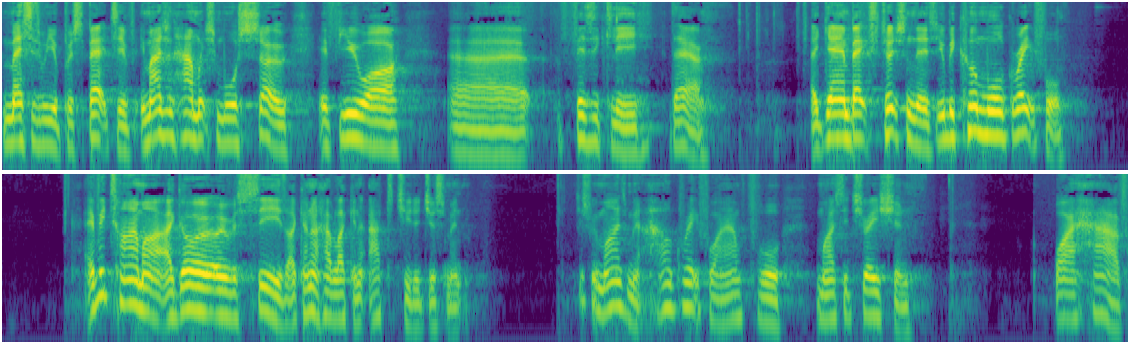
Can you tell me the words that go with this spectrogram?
messes with your perspective. Imagine how much more so if you are uh, physically there. Again, Bex touched on this. You become more grateful. Every time I, I go overseas, I kind of have like an attitude adjustment. It just reminds me how grateful I am for my situation, what I have.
